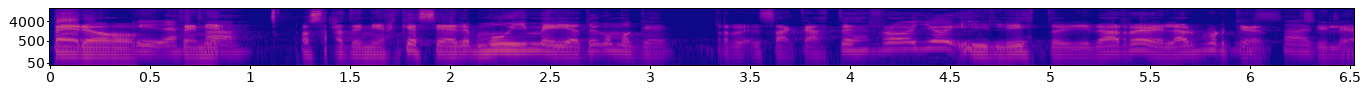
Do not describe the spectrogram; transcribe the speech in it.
pero tenía... O sea, tenías que ser muy inmediato, como que sacaste el rollo y listo, ir a revelar, porque si le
